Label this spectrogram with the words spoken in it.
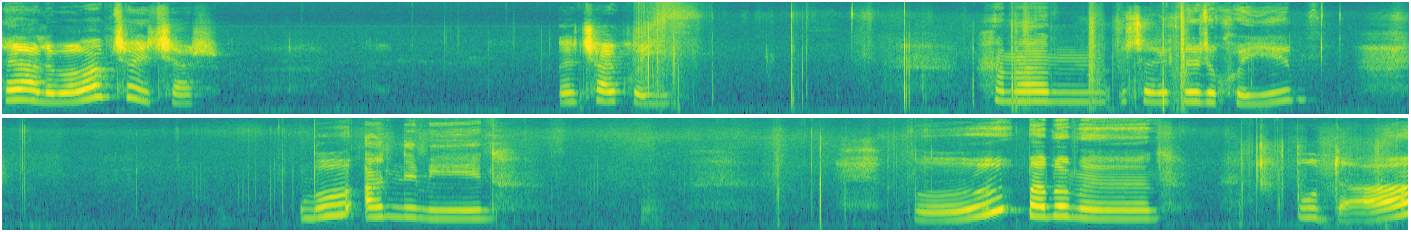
Herhalde babam çay içer. Ben çay koyayım. Hemen içecekleri de koyayım. Bu annemin. Bu babamın. Bu da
